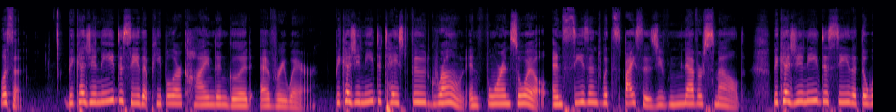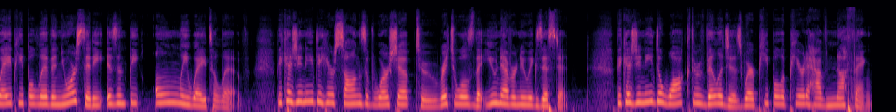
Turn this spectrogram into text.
Listen, because you need to see that people are kind and good everywhere. Because you need to taste food grown in foreign soil and seasoned with spices you've never smelled. Because you need to see that the way people live in your city isn't the only way to live because you need to hear songs of worship to rituals that you never knew existed. Because you need to walk through villages where people appear to have nothing,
